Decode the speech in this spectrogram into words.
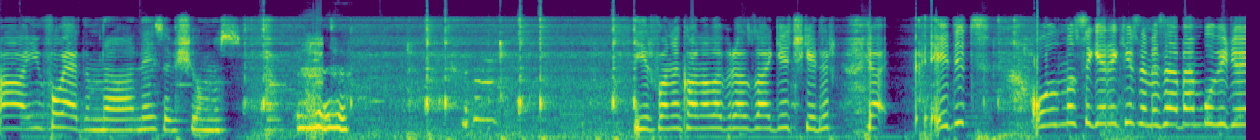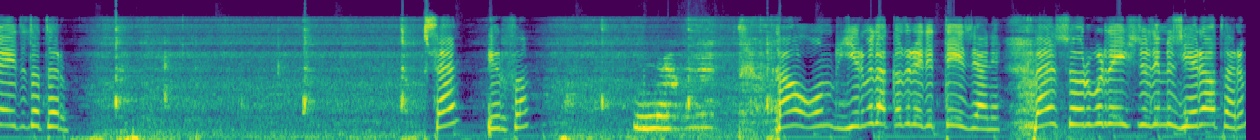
Aa info verdim daha. Neyse bir şey olmaz. İrfan'ın kanala biraz daha geç gelir. Ya edit olması gerekirse mesela ben bu videoya edit atarım. Sen İrfan? Ha 10 20 dakikadır editteyiz yani. Ben server değiştirdiğimiz yere atarım.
